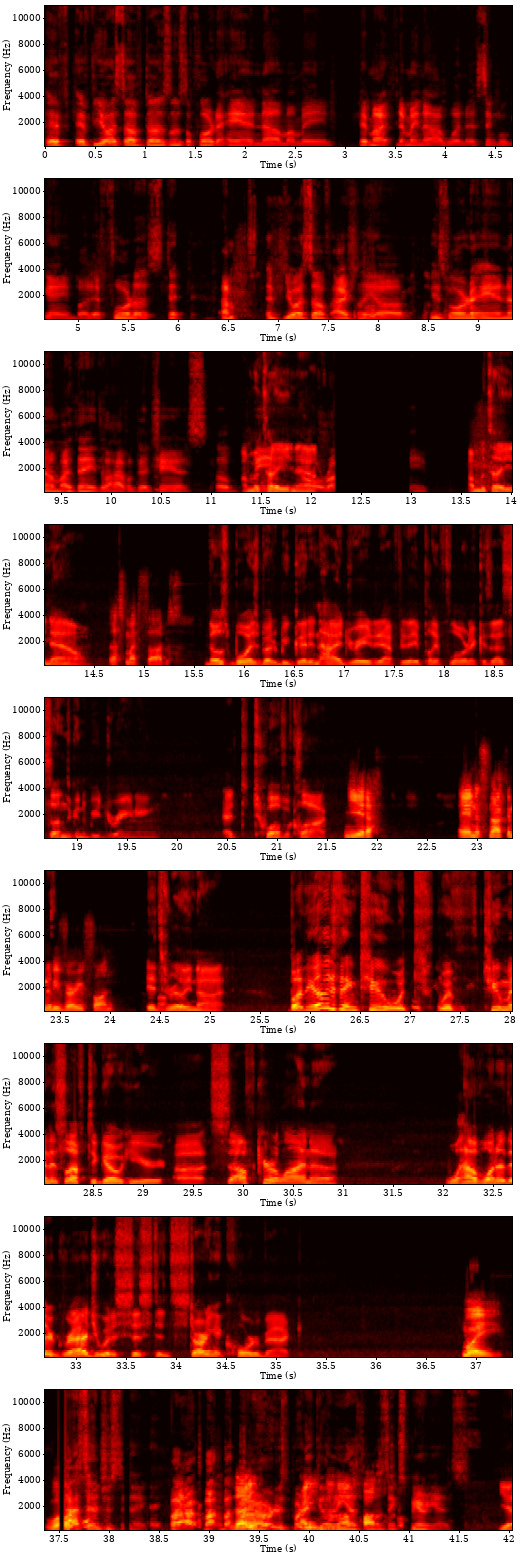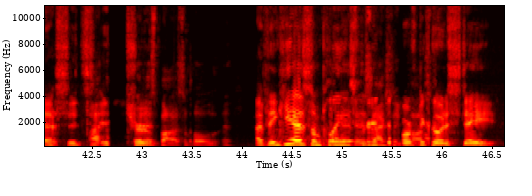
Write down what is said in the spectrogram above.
If if USF does lose to Florida A and M, I mean, they might they may not win a single game. But if Florida, st- um, if USF actually uh beats Florida A and M, I think they'll have a good chance of. I'm gonna being tell you now. all right. I'm gonna tell you now. That's my thoughts. Those boys better be good and hydrated after they play Florida, because that sun's gonna be draining at 12 o'clock. Yeah. And it's not going to be very fun. It's really not. But the other thing too, with with two minutes left to go here, uh, South Carolina will have one of their graduate assistants starting at quarterback. Wait, what? That's interesting. But I, but, but That I heard it's I pretty good. He that has the most experience. Yes, it's I- it's It true. is possible. I think he has some playing It is experience at North possible. Dakota State.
